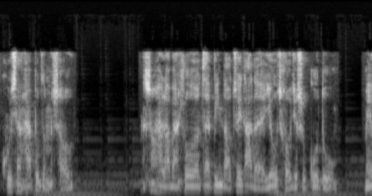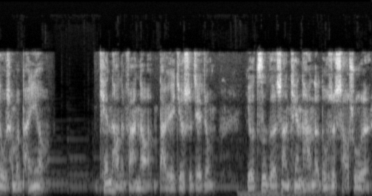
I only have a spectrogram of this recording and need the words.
互相还不怎么熟。上海老板说，在冰岛最大的忧愁就是孤独，没有什么朋友。天堂的烦恼大约就是这种，有资格上天堂的都是少数人，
